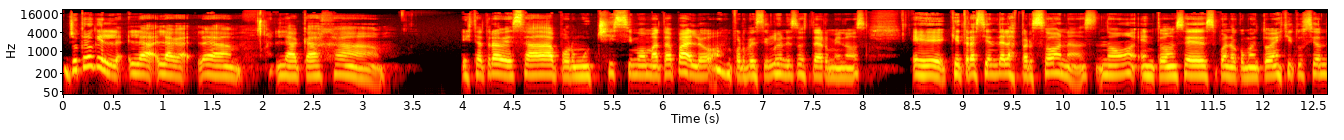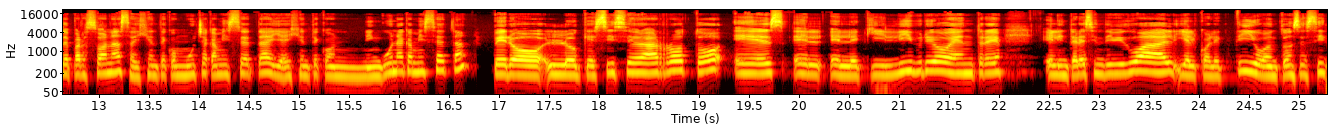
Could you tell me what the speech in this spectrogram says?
Yo creo que la, la caja está atravesada por muchísimo matapalo, por decirlo en esos términos. Eh, que trasciende a las personas, ¿no? Entonces, bueno, como en toda institución de personas, hay gente con mucha camiseta y hay gente con ninguna camiseta, pero lo que sí se ha roto es el, el equilibrio entre el interés individual y el colectivo. Entonces, sí,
